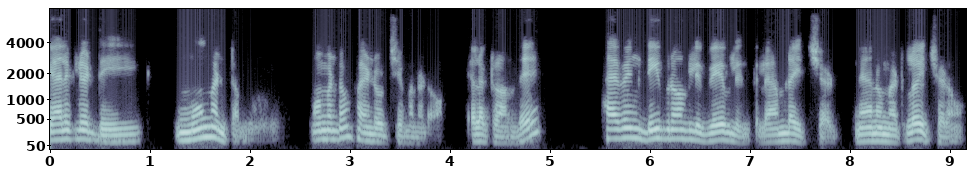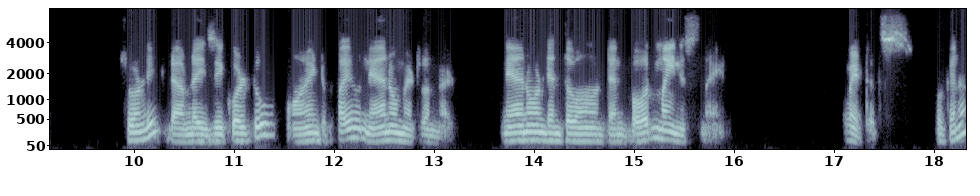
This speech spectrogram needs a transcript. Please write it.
Calculate the momentum momentum find out చేయమన్నాడు. Electron they having de Broglie wave length lambda ఇచ్చాడు. నానోమీటర్లో ఇచ్చాడు. చూడండి lambda is equal to point five nanometre అన్నాడు. నానో అంటే ఎంత? Ten power minus nine metres ఓకేనా?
